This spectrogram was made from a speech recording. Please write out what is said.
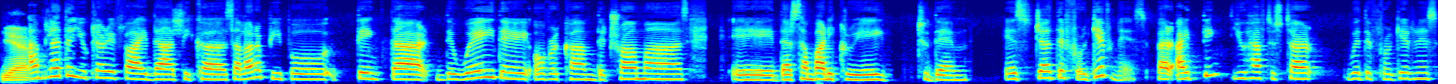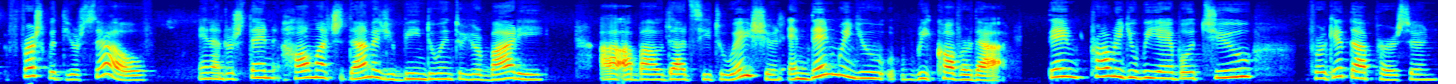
Yeah. I'm glad that you clarified that because a lot of people think that the way they overcome the traumas uh, that somebody create to them is just the forgiveness. But I think you have to start with the forgiveness first with yourself and understand how much damage you've been doing to your body uh, about that situation. And then when you recover that, then probably you'll be able to forgive that person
